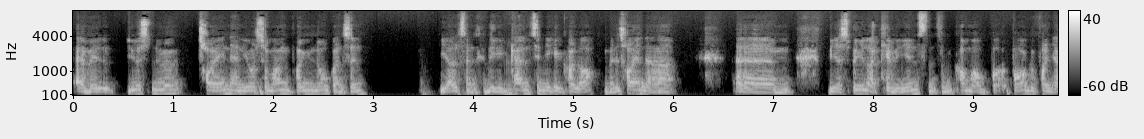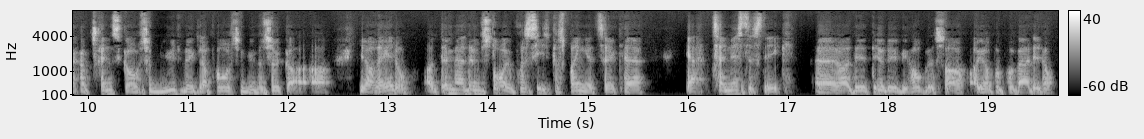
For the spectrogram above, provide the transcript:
er vel just nu, tror jeg, han har gjort så mange point nogensinde i Allsvenskan. Det kan kanskje ikke kolde op, men det tror jeg, han har. Um, vi har spiller Kevin Jensen, som kommer borget fra Jakob Trenskov, som vi udvikler på, som vi forsøger at gøre redo. Og dem her, dem står jo præcis på springet til at kan ja, tage næste steg. Uh, og det, det er jo det, vi håber så at jobbe på et år.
